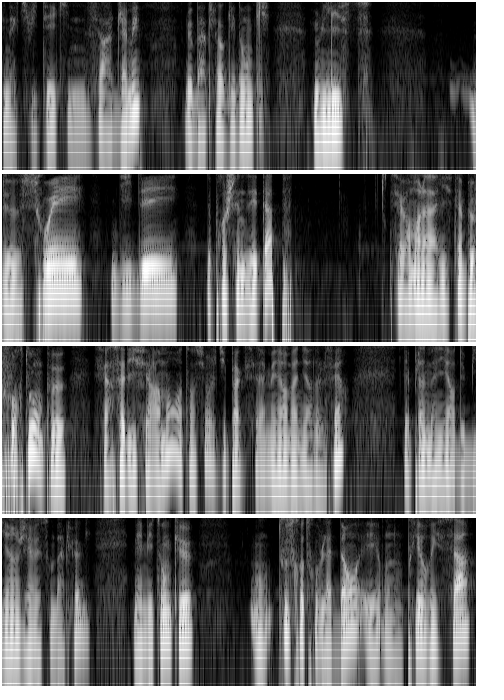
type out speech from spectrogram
une activité qui ne s'arrête jamais. Le backlog est donc une liste de souhaits, d'idées, de prochaines étapes. C'est vraiment la liste un peu fourre-tout. On peut faire ça différemment. Attention, je ne dis pas que c'est la meilleure manière de le faire. Il y a plein de manières de bien gérer son backlog. Mais mettons que tout se retrouve là-dedans et on priorise ça,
